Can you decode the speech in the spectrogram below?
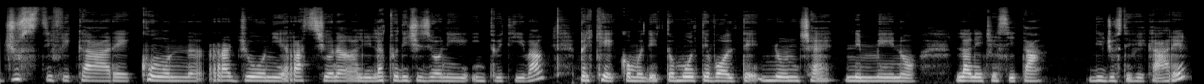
giustificare con ragioni razionali la tua decisione intuitiva, perché, come ho detto, molte volte non c'è nemmeno la necessità di giustificare.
